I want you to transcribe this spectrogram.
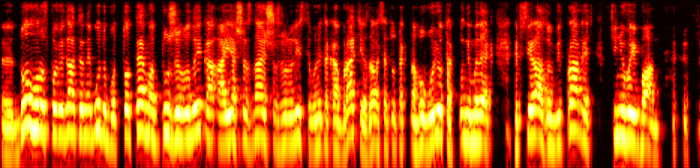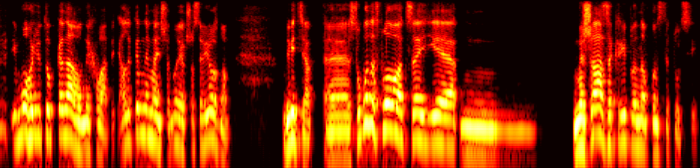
Е, Довго розповідати не буду, бо то тема дуже велика. А я ще знаю, що журналісти вони така браття. Зараз я тут так наговорю, так вони мене як всі разом відправлять в тіньовий бан. І мого youtube каналу не хватить. Але тим не менше, ну якщо серйозно, дивіться, е, свобода слова це є м, межа закріплена в Конституції.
